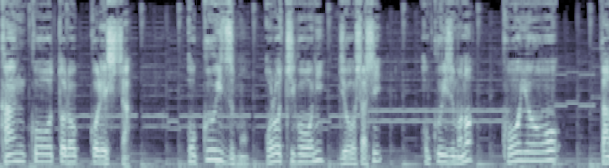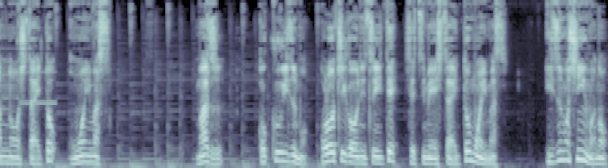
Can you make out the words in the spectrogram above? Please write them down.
観光トロッコ列車奥出雲オロチ号に乗車し、奥出雲の紅葉を堪能したいと思います。まず、奥出雲オロチ号について説明したいと思います。出雲神話の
